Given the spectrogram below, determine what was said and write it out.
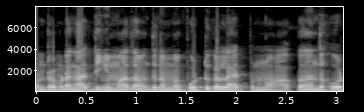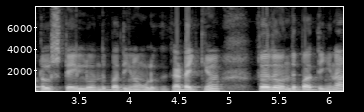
ஒன்றரை மடங்கு அதிகமாக தான் வந்து நம்ம பொட்டுக்கல் ஆட் பண்ணணும். அப்போ தான் அந்த ஹோட்டல் ஸ்டைல் வந்து பார்த்திங்கன்னா உங்களுக்கு கிடைக்கும். ஸோ இதை வந்து பார்த்திங்கன்னா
